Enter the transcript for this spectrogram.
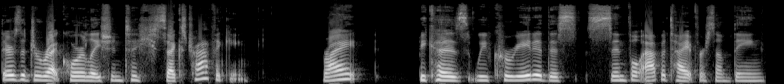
there's a direct correlation to sex trafficking, right? Because we've created this sinful appetite for something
